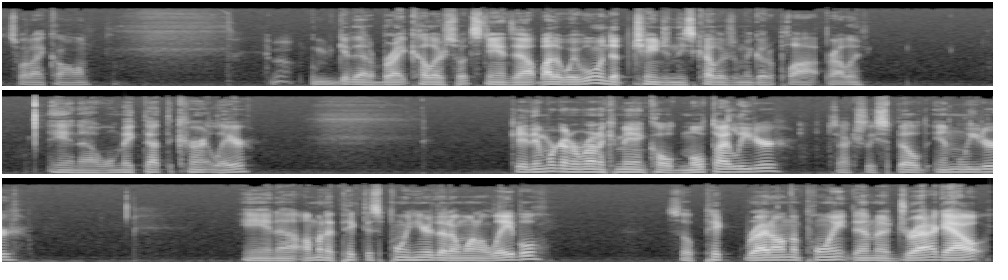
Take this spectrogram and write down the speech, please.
That's what I call them give that a bright color so it stands out. By the way, we'll end up changing these colors when we go to plot probably. And uh, we'll make that the current layer. Okay, then we're going to run a command called multi-leader. It's actually spelled M-leader. And uh, I'm going to pick this point here that I want to label. So pick right on the point. Then I'm going to drag out.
